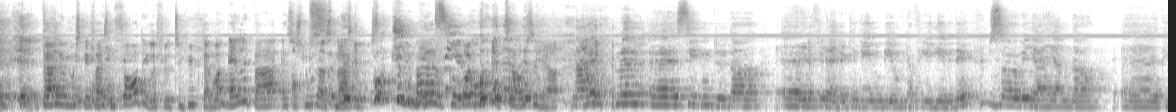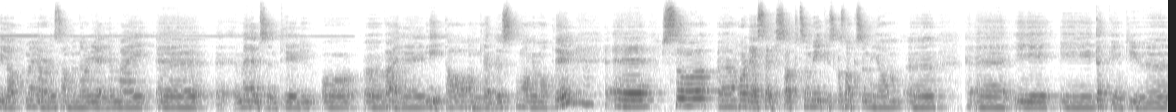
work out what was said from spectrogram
da er det måske faktisk en fordel å flytte til bygda, hvor alle bare altså, slutter å snakke. Så kan vi bare gå rundt noget. med her. Nei, men uh, siden du da uh, refererer til din biografi i livet ditt, så vil jeg igjen da eh, tillate meg å gjøre det samme når det gjelder meg eh, med hensyn til å eh, være lita og annerledes på mange måter. Eh, så eh, har det selvsagt, som vi ikke skal snakke så mye om eh, i, i dette intervjuet,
